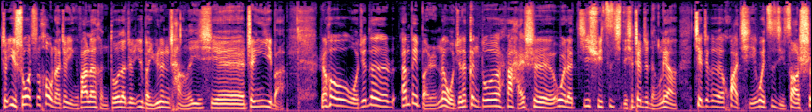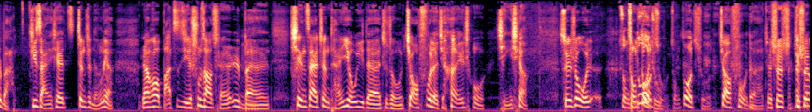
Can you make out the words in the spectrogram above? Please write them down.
就一说之后呢，就引发了很多的就日本舆论场的一些争议吧。然后我觉得安倍本人呢，我觉得更多他还是为了积蓄自己的一些政治能量，借这个话题为自己造势吧，积攒一些政治能量，然后把自己塑造成日本现在政坛右翼的这种教父的这样一种形象。所以说我总舵主，总舵主、教父，对吧？就是就是，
